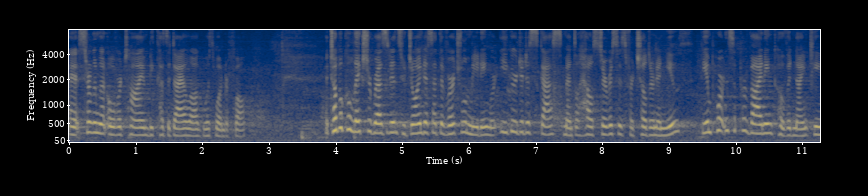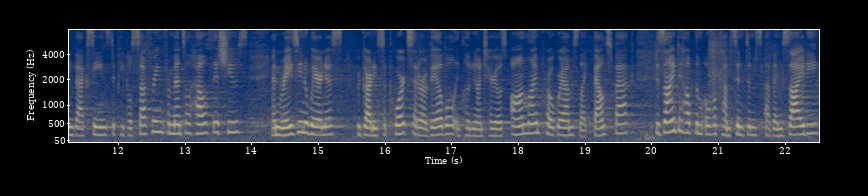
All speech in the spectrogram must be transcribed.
and it certainly went over time because the dialogue was wonderful. Etobicoke Lakeshore residents who joined us at the virtual meeting were eager to discuss mental health services for children and youth, the importance of providing COVID-19 vaccines to people suffering from mental health issues, and raising awareness regarding supports that are available, including Ontario's online programs like Bounce Back, designed to help them overcome symptoms of anxiety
